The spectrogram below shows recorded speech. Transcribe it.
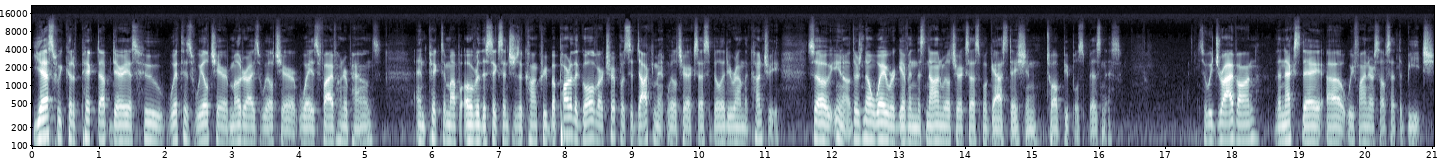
Yes, we could have picked up Darius, who, with his wheelchair, motorized wheelchair, weighs 500 pounds, and picked him up over the six inches of concrete. But part of the goal of our trip was to document wheelchair accessibility around the country. So, you know, there's no way we're giving this non wheelchair accessible gas station 12 people's business. So we drive on. The next day, uh, we find ourselves at the beach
